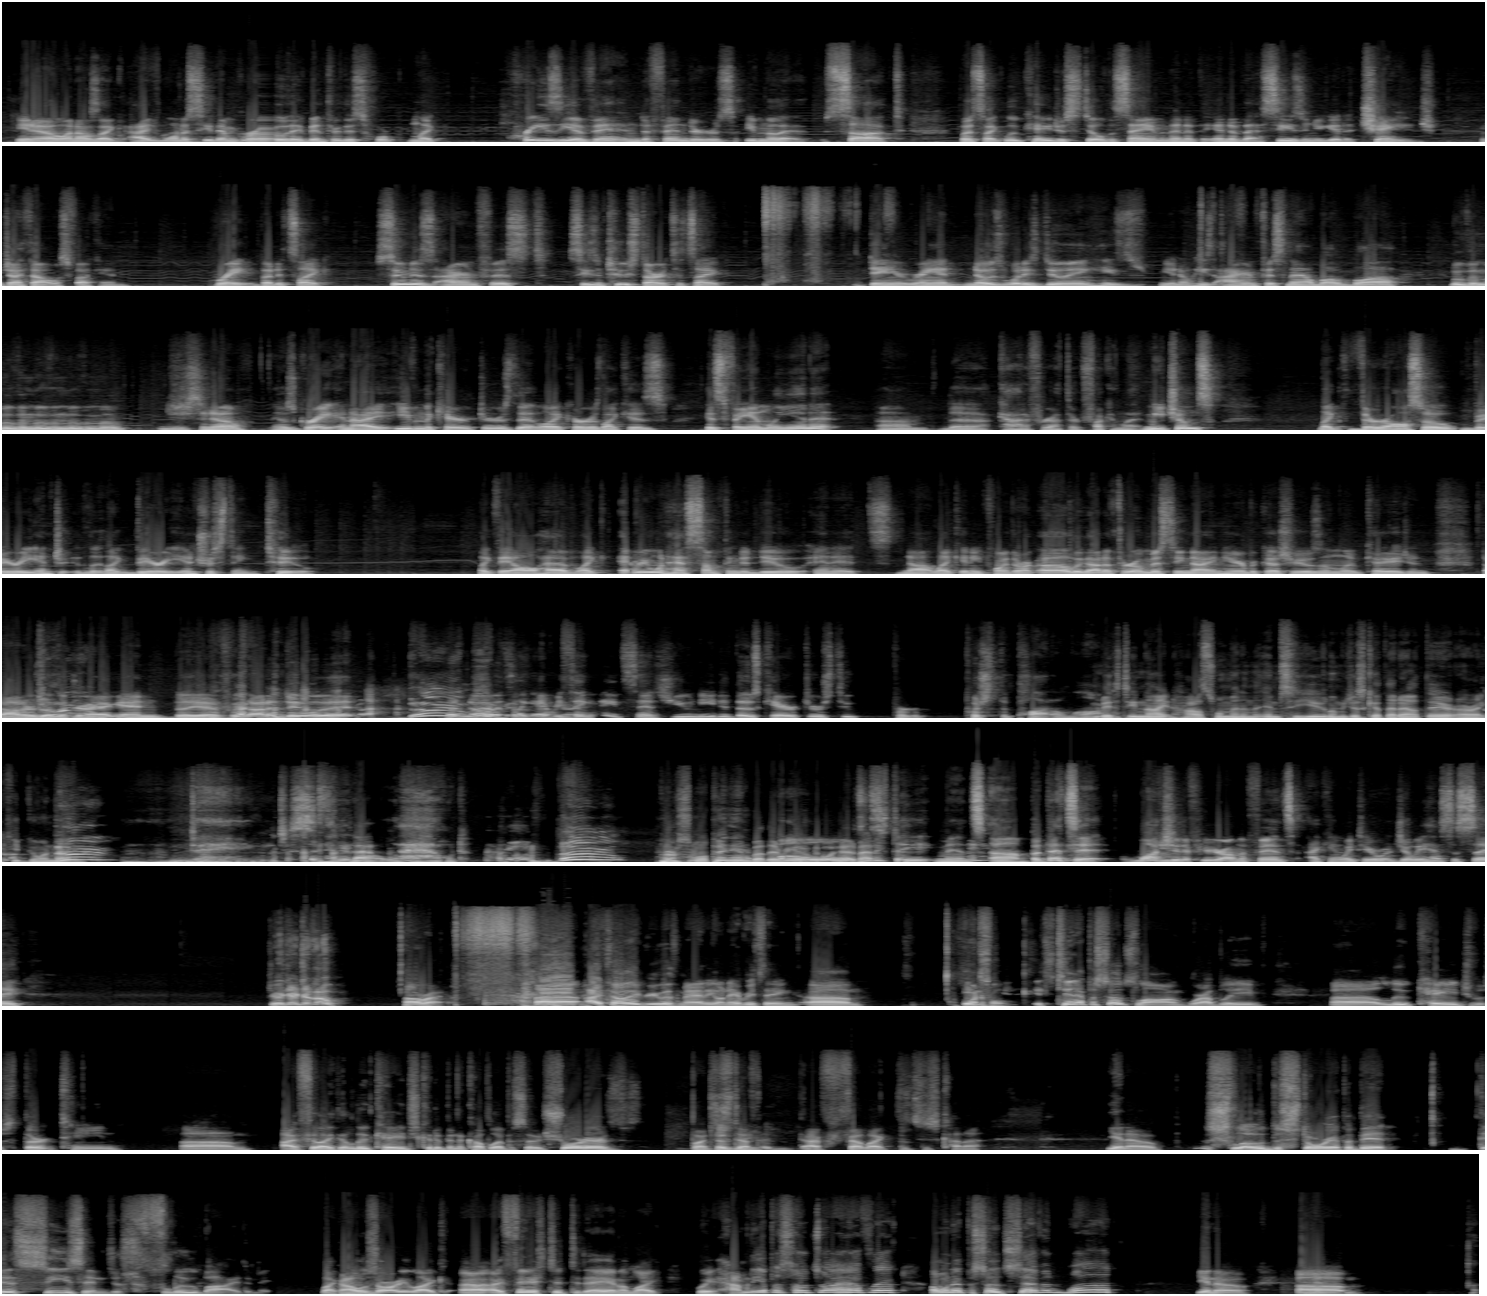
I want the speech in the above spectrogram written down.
you know. And I was like, I want to see them grow. They've been through this hor- like crazy event in Defenders, even though that sucked. But it's like Luke Cage is still the same. And then at the end of that season, you get a change, which I thought was fucking great. But it's like, soon as Iron Fist season two starts, it's like Daniel Rand knows what he's doing. He's you know he's Iron Fist now. Blah blah blah. Moving, moving, moving, moving, moving. Just you know, it was great. And I even the characters that like are like his his family in it. Um, the God, I forgot their fucking la- Meachums. Like they're also very inter- like very interesting too. Like they all have like everyone has something to do, and it's not like any point they're like, oh, we got to throw Misty Knight in here because she was in Luke Cage and Daughters of the Dragon. If we got to do it, but no, it's like everything made sense. You needed those characters to per- push the plot along. Misty Knight, hottest woman in the MCU. Let me just get that out there. All right, keep going. Maddie. Dang, just said it out loud. Personal opinion, but there we go. Go ahead, Bold Maddie. Statements, uh, but that's it. Watch it if you're on the fence. I can't wait to hear what Joey has to say. Go, go, go, go. All right. Uh, I totally agree with Maddie on everything. Um, it's- Wonderful. It's, 10 episodes long, where I believe uh, Luke Cage was 13. Um, I feel like that Luke Cage could have been a couple episodes shorter. A bunch of stuff that I felt like this just kind of, you know, slowed the story up a bit. This season just flew by to me. Like I was already like, uh, I finished it today, and I'm like, wait, how many episodes do I have left? I'm on episode seven. What? You know, Yeah. um,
